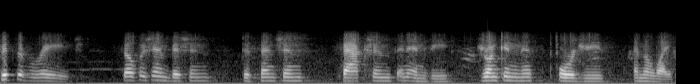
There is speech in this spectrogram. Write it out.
fits of rage, selfish ambition, dissensions, factions, and envy, drunkenness, orgies, and the like.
